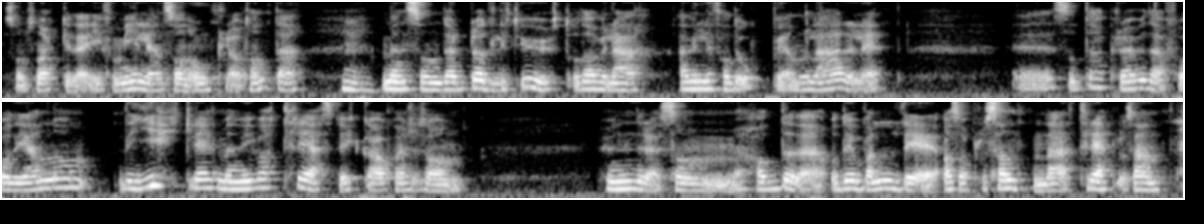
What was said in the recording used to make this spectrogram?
som snakker det i familien, sånn onkel og tante. Mm. Men sånn, det har dødd litt ut, og da vil jeg, jeg ville ta det opp igjen og lære litt. Eh, så da prøvde jeg å få det gjennom. Det gikk greit, men vi var tre stykker av kanskje sånn 100 som hadde det. Og det er veldig Altså prosenten der, 3%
